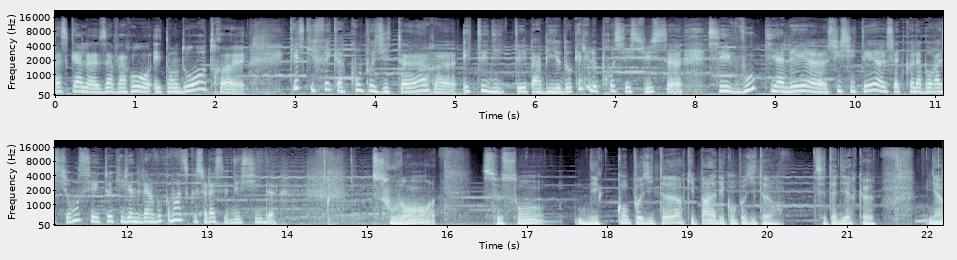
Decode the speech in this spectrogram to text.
Pascal Zavaro et tant d'autres. Qu'est-ce qui fait qu'un compositeur euh, est édité par Biodo Quel est le processus euh, C'est vous qui allez euh, susciter cette collaboration. C'est eux qui viennent vers vous. Comment est-ce que cela se décide? Souvent, ce sont des compositeurs qui parlent à des compositeurs. C'est-à-dire que il y a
